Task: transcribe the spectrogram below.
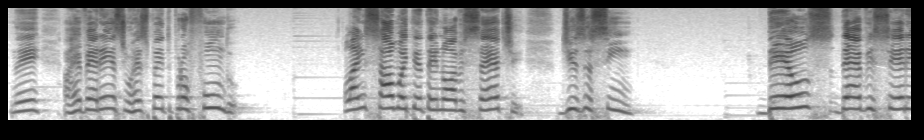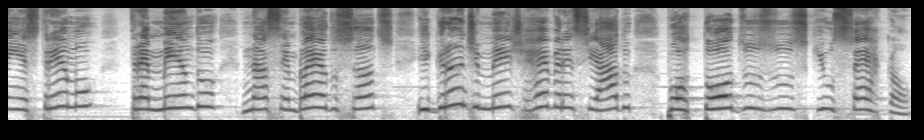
né? a reverência, um respeito profundo. Lá em Salmo 89, 7, diz assim: Deus deve ser em extremo tremendo na Assembleia dos Santos e grandemente reverenciado por todos os que o cercam.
